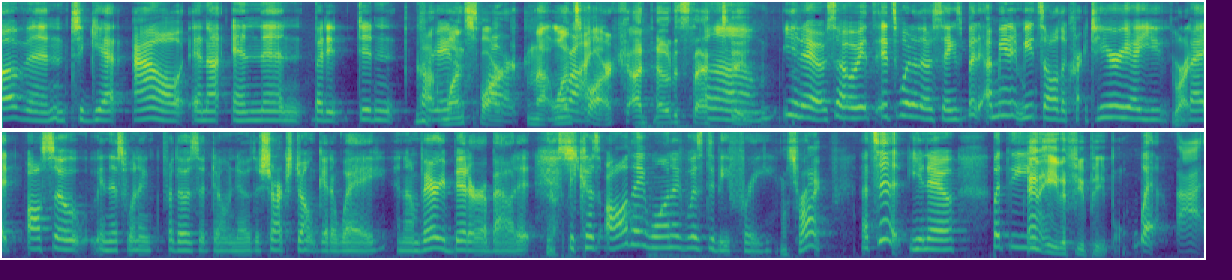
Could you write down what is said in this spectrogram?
oven to get out, and I, and then but it didn't Not one a spark. Not one Right. spark. I noticed that too. Um, you know, so it's it's one of those things. But I mean, it meets all the criteria. You, Right. but also in this one, and for those that don't know, the sharks don't get away, and I'm very bitter about it Yes. because all they wanted was to be free. That's right. That's it. You know, but the And eat a few people. well, I,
